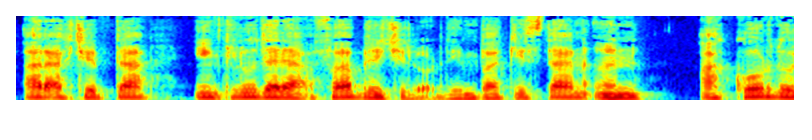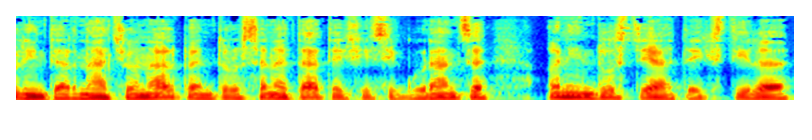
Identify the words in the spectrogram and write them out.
ar accepta includerea fabricilor din Pakistan în Acordul Internațional pentru Sănătate și Siguranță în industria textilă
